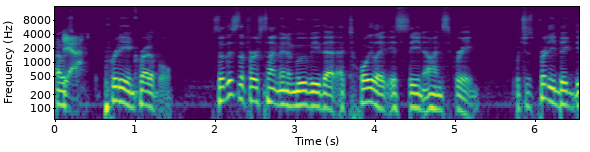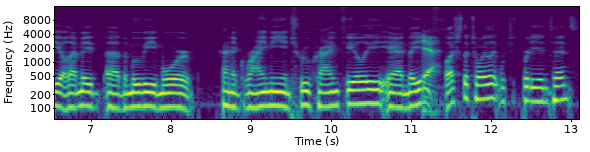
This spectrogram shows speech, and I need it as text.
That was Yeah. pretty incredible. So this is the first time in a movie that a toilet is seen on screen, which is pretty big deal. That made uh, the movie more kind of grimy and true crime feely, and they even Yeah. flushed the toilet, which is pretty intense.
